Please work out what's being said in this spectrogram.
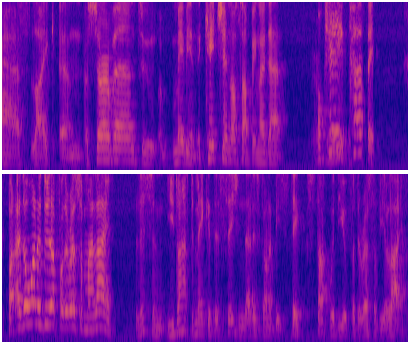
as like um, a servant to maybe in the kitchen or something like that. Okay. okay, perfect. But I don't want to do that for the rest of my life listen, you don't have to make a decision that is going to be stick, stuck with you for the rest of your life.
